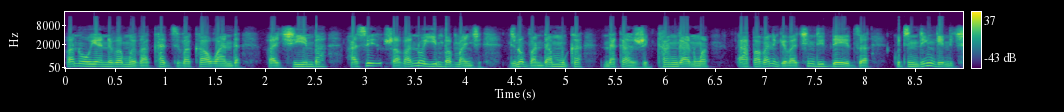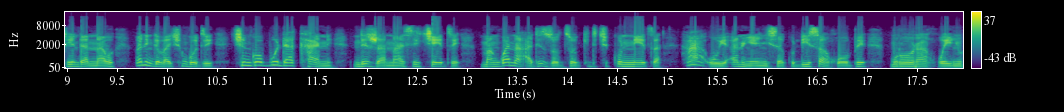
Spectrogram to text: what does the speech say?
vanouya nevamwe vakadzi vakawanda vachiimba. Asi zvavanoimba manje ndinobva ndamuka ndakazvikanganwa. Apa vanenge vachindidedza kuti ndinge ndichienda navo vanenge vachingoti chingobuda kani? Ndezvanhasi chete. Mangwana hatizodzoki tichikunetsa. Ha uyu anonyanyisa kudisa hope muroora wenyu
